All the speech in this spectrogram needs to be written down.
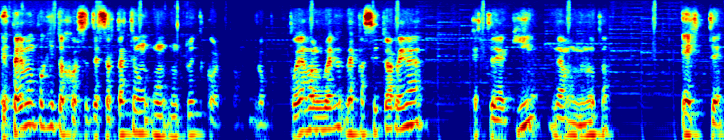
Espérame un poquito, José. Te saltaste un, un, tweet corto. ¿Lo puedes volver despacito arriba? Este aquí. Dame un minuto. Este.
